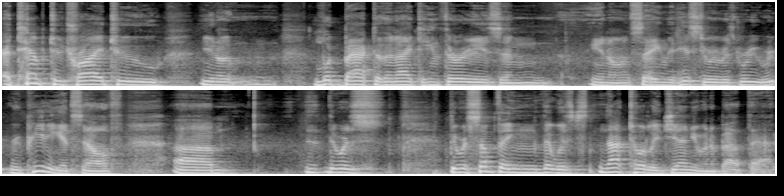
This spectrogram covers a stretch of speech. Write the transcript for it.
attempt to try to, you know, look back to the 1930s and, you know, saying that history was re- repeating itself, um, th- there was there was something that was not totally genuine about that.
